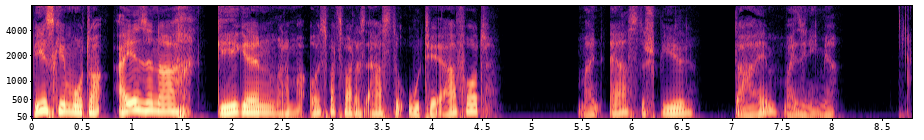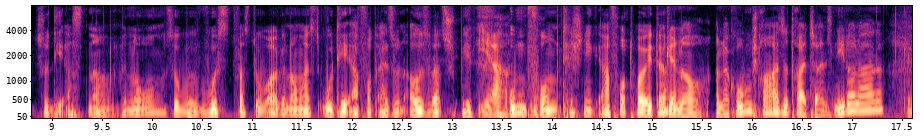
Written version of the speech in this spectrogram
BSG Motor Eisenach gegen, warte mal, auswärts war das erste UT Erfurt. Mein erstes Spiel daheim, weiß ich nicht mehr. So die ersten Erinnerungen, so bewusst, was du wahrgenommen hast. UT Erfurt, also ein Auswärtsspiel. Ja. Umform Technik Erfurt heute. Genau, an der Grubenstraße 3 zu 1 Niederlage. Okay.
